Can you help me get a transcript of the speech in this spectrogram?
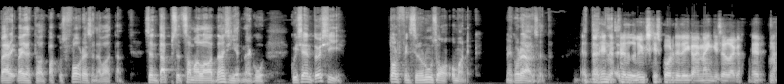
väidetavalt pakkus Floresele, vaata see on täpselt samalaadne asi, et nagu kui see on tõsi, Dolphinsil on uus omanik nagu reaalselt et noh, NFL ükski spordiliiga ei mängi sellega, et noh,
